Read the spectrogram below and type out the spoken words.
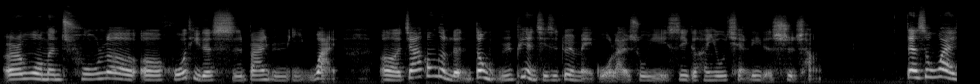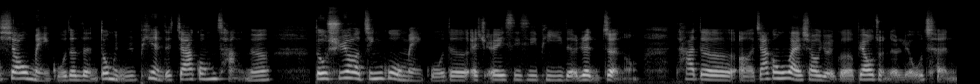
而我们除了呃活体的石斑鱼以外，呃加工的冷冻鱼片其实对美国来说也是一个很有潜力的市场。但是外销美国的冷冻鱼片的加工厂呢？都需要经过美国的 HACCP 的认证哦，它的呃加工外销有一个标准的流程，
